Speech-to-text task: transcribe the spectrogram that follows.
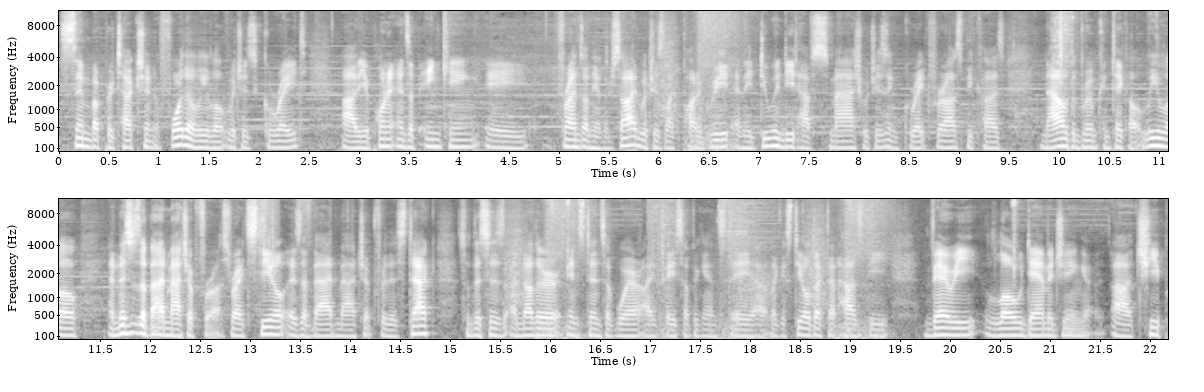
Simba protection for the Lilo, which is great. Uh, the opponent ends up inking a friends on the other side, which is like Pot of Greed, and they do indeed have Smash, which isn't great for us because now the Broom can take out Lilo, and this is a bad matchup for us, right? Steel is a bad matchup for this deck, so this is another instance of where I face up against a uh, like a Steel deck that has the very low damaging, uh, cheap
